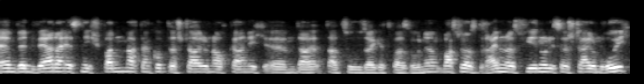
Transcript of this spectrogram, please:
Ähm, wenn Werder es nicht spannend macht, dann kommt das Stadion auch gar nicht ähm, da, dazu, sage ich jetzt mal so. Ne? Machst du das 3-0, das 4-0, ist das Stadion ruhig.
